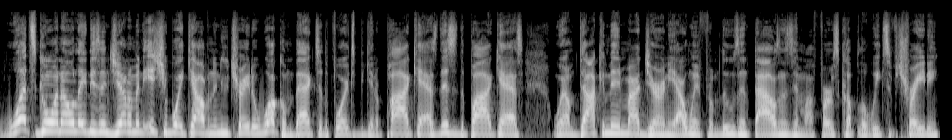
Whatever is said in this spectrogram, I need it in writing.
What's going on, ladies and gentlemen? It's your boy Calvin, the new trader. Welcome back to the Forex Beginner Podcast. This is the podcast where I'm documenting my journey. I went from losing thousands in my first couple of weeks of trading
